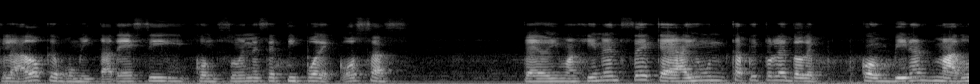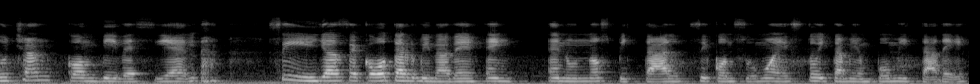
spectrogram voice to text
Claro que vomitaré si consumen ese tipo de cosas. Pero imagínense que hay un capítulo donde combinan Maruchan con Vive 100. sí, ya sé cómo terminaré en, en un hospital si consumo esto y también vomitaré.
